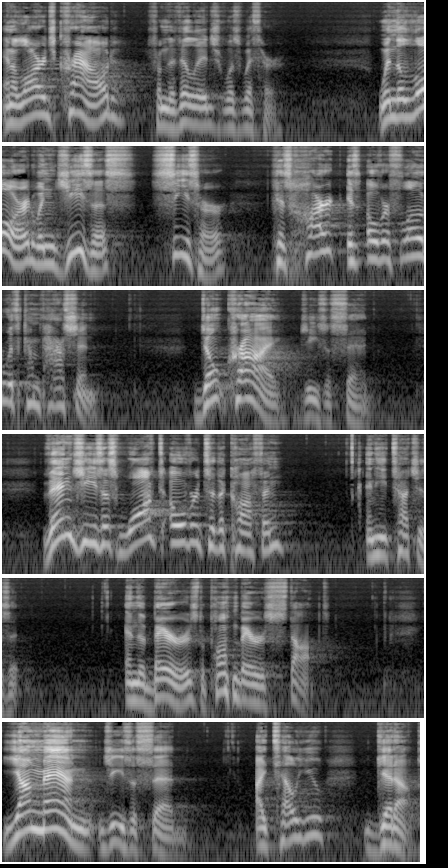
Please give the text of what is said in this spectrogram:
and a large crowd from the village was with her. When the Lord, when Jesus sees her, his heart is overflowed with compassion don't cry, Jesus said. Then Jesus walked over to the coffin and he touches it. And the bearers, the palm bearers, stopped. Young man, Jesus said, I tell you, get up.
